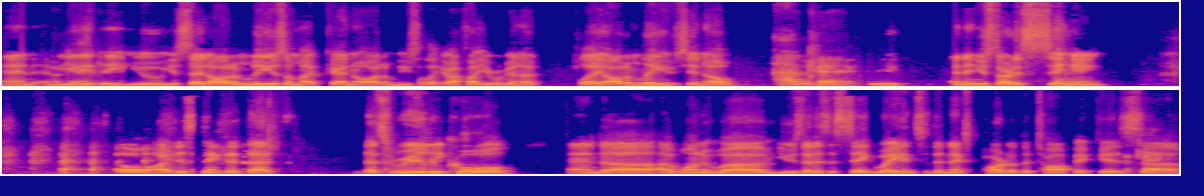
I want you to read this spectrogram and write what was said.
and immediately okay. you you said autumn leaves. I'm like, okay, no autumn leaves. I thought you, I thought you were gonna play autumn leaves. You know. Okay. And then you started singing. so I just think that that that's really cool, and uh, I want to uh, use that as a segue into the next part of the topic. Is okay. uh,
